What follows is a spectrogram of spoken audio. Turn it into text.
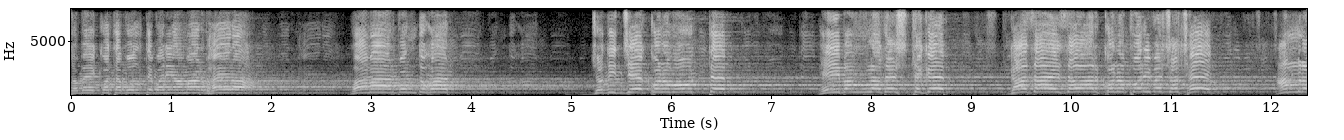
তবে কথা বলতে পারি আমার ভাইয়েরা আমার বন্ধুগণ, যদি যে কোনো মুহূর্তে এই বাংলাদেশ থেকে গাজায় যাওয়ার কোনো পরিবেশ আছে, আমরা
